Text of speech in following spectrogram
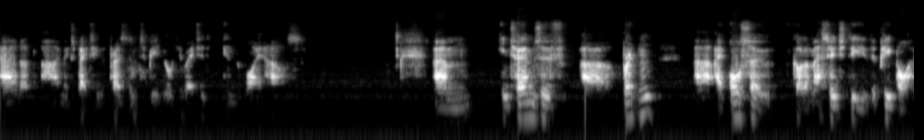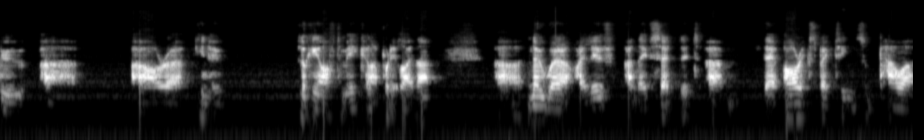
And I'm expecting the president to be inaugurated in the White House. Um, in terms of uh, Britain, uh, I also got a message. The, the people who uh, are, uh, you know, looking after me, can I put it like that, uh, know where I live, and they've said that um, they are expecting some power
